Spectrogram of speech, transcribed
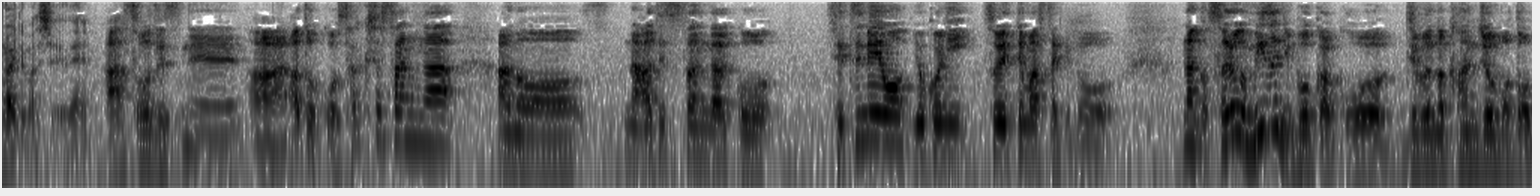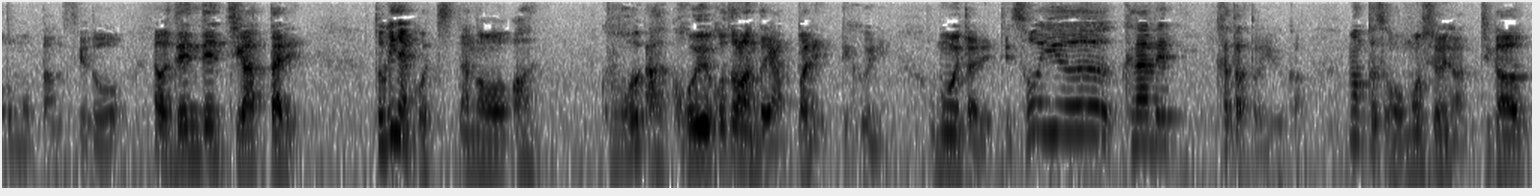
考えてましたよね。あそうですね、はい、あとこう作者さんがあのなアーティストさんがこう説明を横に添えてましたけどなんかそれを見ずに僕はこう自分の感情を持とうと思ったんですけどやっぱ全然違ったり時にはこっちあのあこうあこういうことなんだやっぱりっていうふうに思えたりってそういう比べ方というかなんかすごい面白いな違うなんか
